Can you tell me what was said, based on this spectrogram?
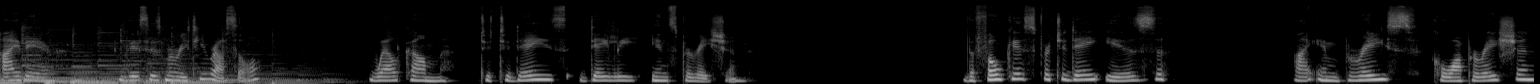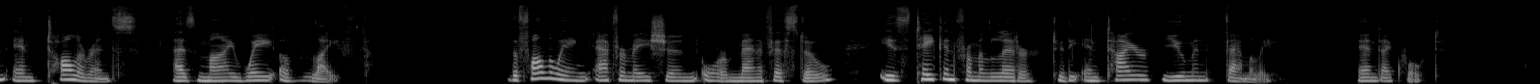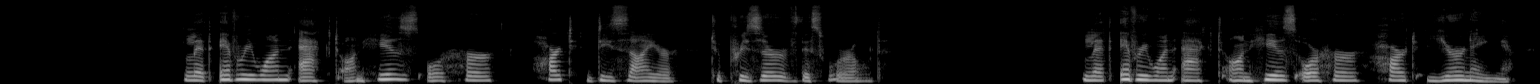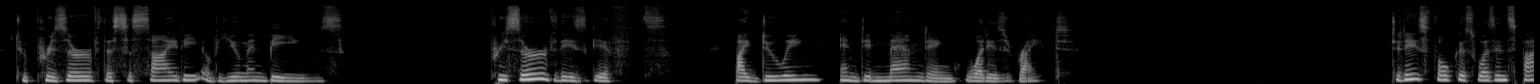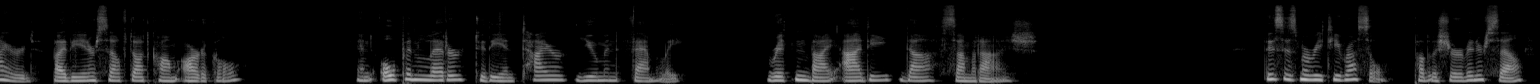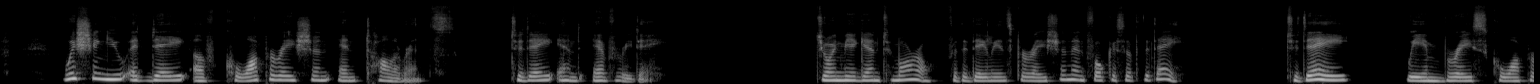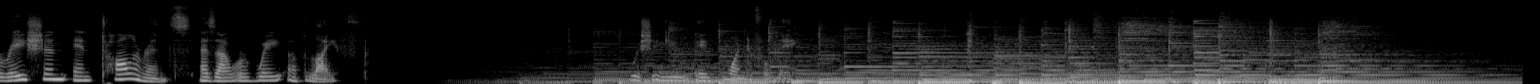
Hi there. This is Marie T. Russell. Welcome to today's daily inspiration. The focus for today is I embrace cooperation and tolerance as my way of life. The following affirmation or manifesto is taken from a letter to the entire human family. And I quote Let everyone act on his or her heart desire to preserve this world. Let everyone act on his or her heart yearning to preserve the society of human beings. Preserve these gifts by doing and demanding what is right. Today's focus was inspired by the InnerSelf.com article, An Open Letter to the Entire Human Family, written by Adi Da Samraj. This is Marie T. Russell, publisher of Inner Self, wishing you a day of cooperation and tolerance, today and every day. Join me again tomorrow for the daily inspiration and focus of the day. Today, we embrace cooperation and tolerance as our way of life. Wishing you a wonderful day.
